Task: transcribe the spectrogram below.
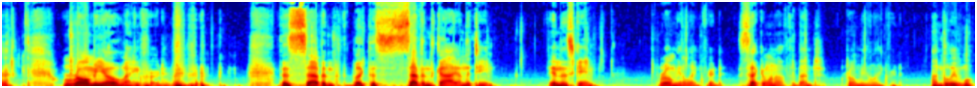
Romeo Langford. the seventh, like the seventh guy on the team in this game. Romeo Langford. Second one off the bench. Romeo Langford. Unbelievable.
